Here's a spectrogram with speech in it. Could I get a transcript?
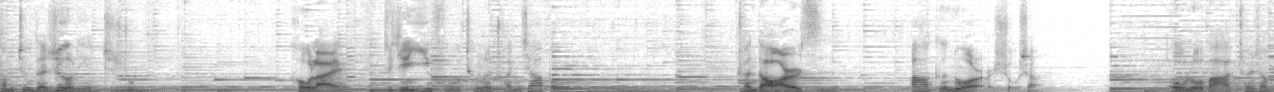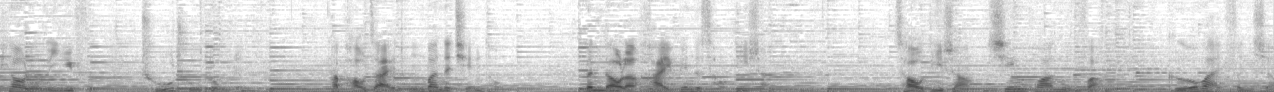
他们正在热恋之中。后来这件衣服成了传家宝，传到儿子阿格诺尔手上。欧罗巴穿上漂亮的衣服，楚楚动人。他跑在同伴的前头，奔到了海边的草地上。草地上鲜花怒放，格外芬香。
